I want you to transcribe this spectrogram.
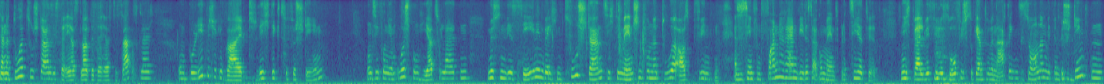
der Naturzustand ist der erst, lautet der erste Satz gleich. Um politische Gewalt richtig zu verstehen, und sie von ihrem Ursprung herzuleiten, müssen wir sehen, in welchem Zustand sich die Menschen von Natur aus befinden. Also sie sind von vornherein, wie das Argument platziert wird. Nicht, weil wir philosophisch so gern darüber nachdenken, sondern mit dem bestimmten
